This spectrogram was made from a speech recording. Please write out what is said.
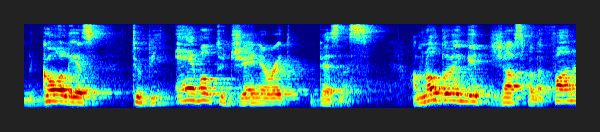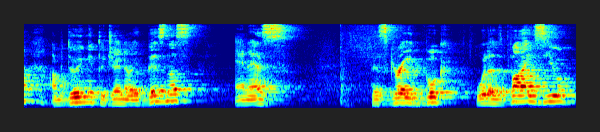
The goal is to be able to generate business. I'm not doing it just for the fun, I'm doing it to generate business. And as this great book will advise you,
